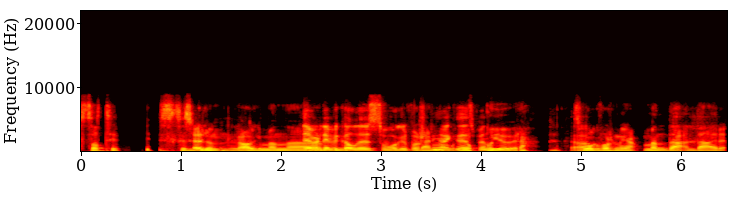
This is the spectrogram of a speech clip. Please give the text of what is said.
statistisk grunnlag, men Det er vel det vi eh, kaller svogerforskning, er ikke det, Espen? Det er nok å gjøre. Svogerforskning, ja. Men det, det er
